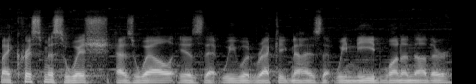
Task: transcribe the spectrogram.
my Christmas wish as well is that we would recognize that we need one another,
